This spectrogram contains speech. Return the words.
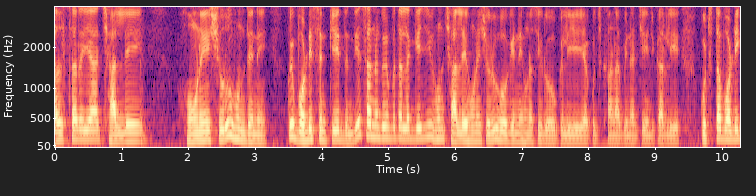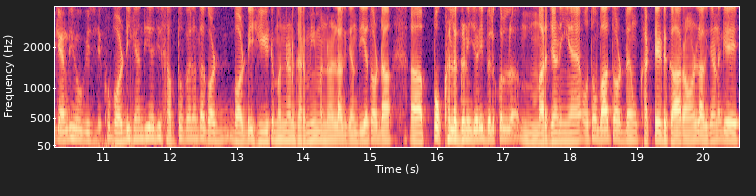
ਅਲਸਰ ਜਾਂ ਛਾਲੇ ਹੋਣੇ ਸ਼ੁਰੂ ਹੁੰਦੇ ਨੇ ਕੋਈ ਬਾਡੀ ਸੰਕੇਤ ਦਿੰਦੀ ਹੈ? ਸਾਨੂੰ ਕਿਵੇਂ ਪਤਾ ਲੱਗੇ ਜੀ? ਹੁਣ ਛਾਲੇ ਹੋਣੇ ਸ਼ੁਰੂ ਹੋ ਗਏ ਨੇ ਹੁਣ ਅਸੀਂ ਰੋਕ ਲਈਏ ਜਾਂ ਕੁਝ ਖਾਣਾ ਪੀਣਾ ਚੇਂਜ ਕਰ ਲਈਏ। ਕੁਝ ਤਾਂ ਬਾਡੀ ਕਹਿੰਦੀ ਹੋਊਗੀ ਜੀ। ਦੇਖੋ ਬਾਡੀ ਕਹਿੰਦੀ ਹੈ ਜੀ ਸਭ ਤੋਂ ਪਹਿਲਾਂ ਤਾਂ ਬਾਡੀ ਹੀਟ ਮੰਨਣ ਗਰਮੀ ਮੰਨਣ ਲੱਗ ਜਾਂਦੀ ਹੈ। ਤੁਹਾਡਾ ਅ, ਭੁੱਖ ਲੱਗਣੀ ਜਿਹੜੀ ਬਿਲਕੁਲ ਮਰ ਜਾਣੀ ਹੈ ਉਹ ਤੋਂ ਬਾਅਦ ਤੁਹਾਡੇ ਨੂੰ ਖੱਟੇ ਡਕਾਰ ਆਉਣ ਲੱਗ ਜਾਣਗੇ।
